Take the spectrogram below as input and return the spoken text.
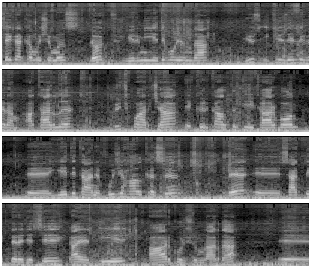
Sega kamışımız 4.27 boyunda 100-250 gram atarlı 3 parça e, 46 T karbon e, 7 tane Fuji halkası ve e, sertlik derecesi gayet iyi ağır kurşunlarda e,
